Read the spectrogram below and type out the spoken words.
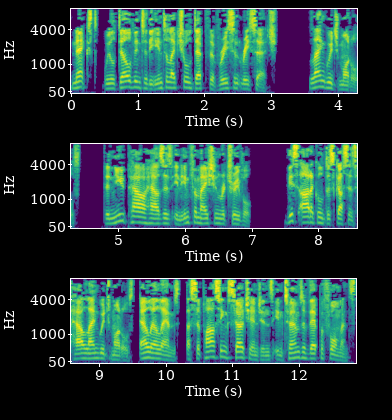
Next, we'll delve into the intellectual depth of recent research. Language models. The new powerhouses in information retrieval. This article discusses how language models, LLMs, are surpassing search engines in terms of their performance.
